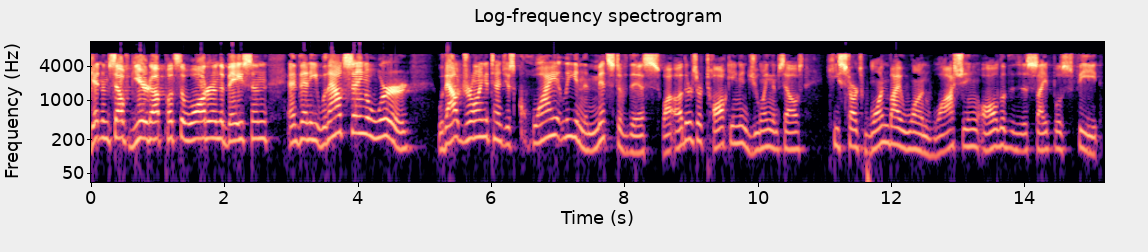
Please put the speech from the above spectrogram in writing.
getting himself geared up, puts the water in the basin, and then he, without saying a word, without drawing attention, just quietly in the midst of this, while others are talking, enjoying themselves, he starts one by one washing all of the disciples' feet.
